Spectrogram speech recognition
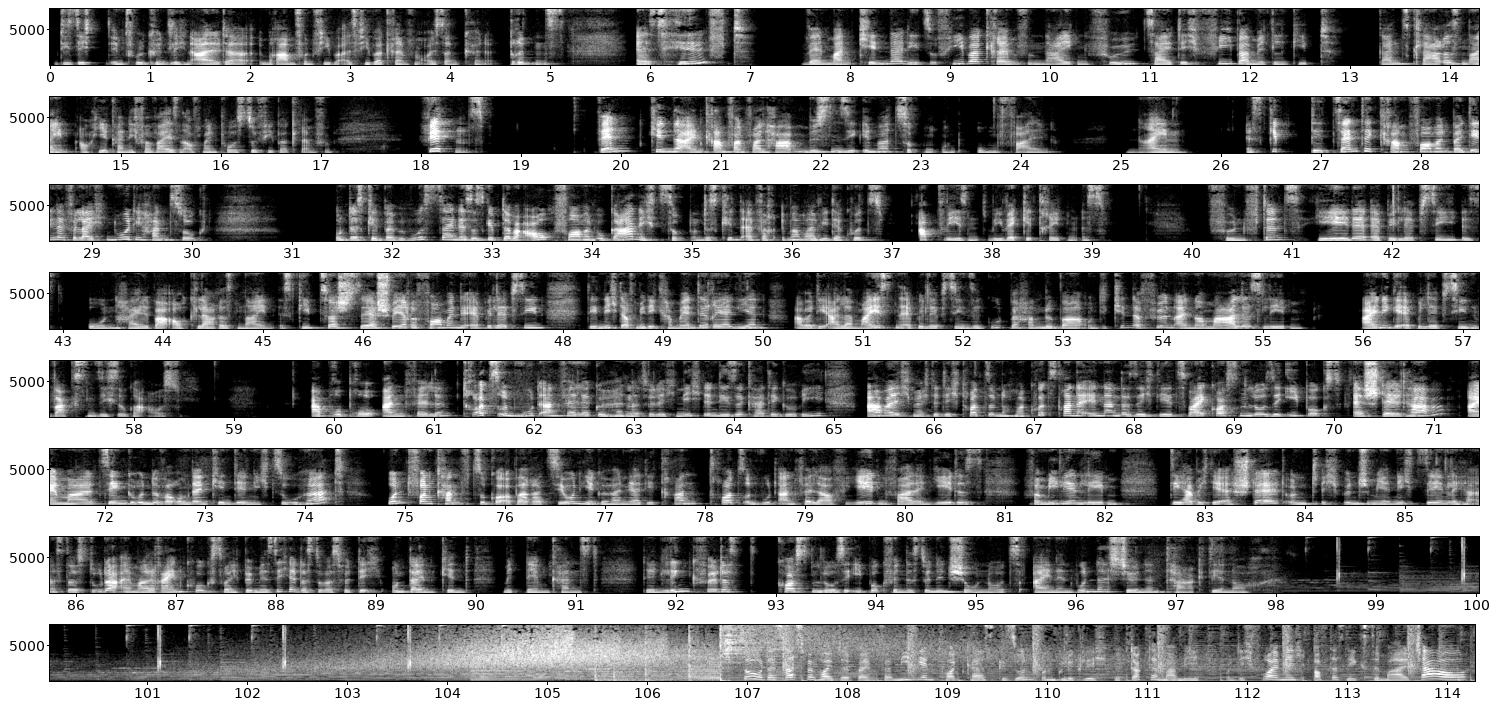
die sich im frühkindlichen Alter im Rahmen von Fieber als Fieberkrämpfen äußern können. Drittens, es hilft, wenn man Kinder, die zu Fieberkrämpfen neigen, frühzeitig Fiebermittel gibt. Ganz klares Nein. Auch hier kann ich verweisen auf meinen Post zu Fieberkrämpfen. Viertens. Wenn Kinder einen Krampfanfall haben, müssen sie immer zucken und umfallen. Nein. Es gibt dezente Krampfformen, bei denen vielleicht nur die Hand zuckt und das Kind bei Bewusstsein ist. Es gibt aber auch Formen, wo gar nichts zuckt und das Kind einfach immer mal wieder kurz abwesend wie weggetreten ist. Fünftens, jede Epilepsie ist unheilbar, auch klares Nein. Es gibt zwar sehr schwere Formen der Epilepsien, die nicht auf Medikamente reagieren, aber die allermeisten Epilepsien sind gut behandelbar und die Kinder führen ein normales Leben. Einige Epilepsien wachsen sich sogar aus. Apropos Anfälle. Trotz- und Wutanfälle gehören natürlich nicht in diese Kategorie, aber ich möchte dich trotzdem noch mal kurz dran erinnern, dass ich dir zwei kostenlose E-Books erstellt habe. Einmal zehn Gründe, warum dein Kind dir nicht zuhört und von Kampf zur Kooperation. Hier gehören ja die Tran Trotz- und Wutanfälle auf jeden Fall in jedes Familienleben. Die habe ich dir erstellt und ich wünsche mir nichts sehnlicher, als dass du da einmal reinguckst, weil ich bin mir sicher, dass du was für dich und dein Kind mitnehmen kannst. Den Link für das kostenlose E-Book findest du in den Show Notes. Einen wunderschönen Tag dir noch. Das war's für heute beim Familienpodcast Gesund und Glücklich mit Dr. Mami und ich freue mich auf das nächste Mal. Ciao!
